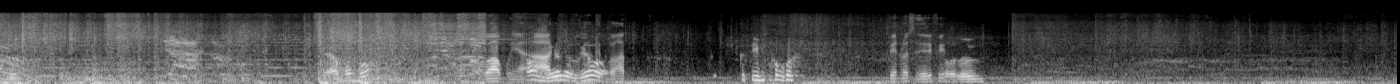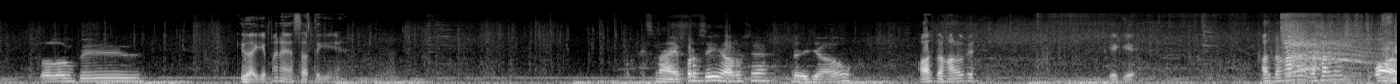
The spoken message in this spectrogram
dulu. Ya, mau bos. Gua punya Oh, aduh, sakit banget. Ketimpa gua. Vin lu sendiri, Vin. Tolong. Tolong, Phil. Gila gimana ya strateginya? Sniper sih harusnya dari jauh. Awas belakang lu, Vin. GG. Awas belakang lu, belakang lu. Wah,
